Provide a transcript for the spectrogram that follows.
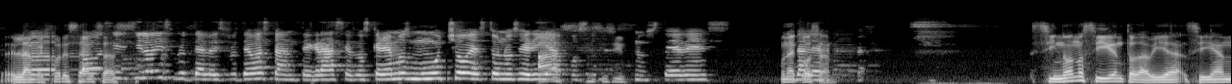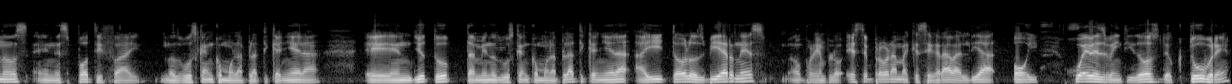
Las mejores salsas. sí, sí, lo disfruté, lo disfruté bastante. Gracias, los queremos mucho. Esto no sería ah, posible sin ustedes. Una cosa. Si no nos siguen todavía, síganos en Spotify. Nos buscan como La Platicañera. En YouTube también nos buscan como La Platicañera. Ahí todos los viernes, o por ejemplo, este programa que se graba el día hoy, jueves 22 de octubre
